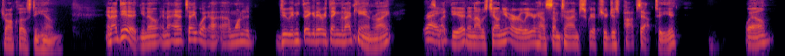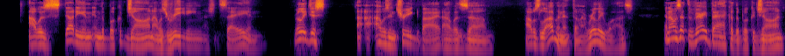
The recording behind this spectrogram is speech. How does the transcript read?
draw close to him. And I did, you know, and I, and I tell you what, I, I wanted to do anything and everything that I can, right? Right. So I did. And I was telling you earlier how sometimes scripture just pops out to you. Well, I was studying in the book of John. I was reading, I should say, and really just, I, I was intrigued by it. I was, um, I was loving it though. I really was. And I was at the very back of the book of John.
